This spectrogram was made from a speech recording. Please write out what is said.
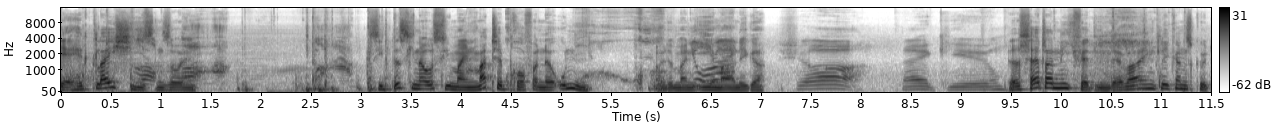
Der hätte gleich schießen sollen. Sieht ein bisschen aus wie mein Mathe-Prof an der Uni. Also mein ehemaliger. Das hätte er nicht verdient. Der war eigentlich ganz gut.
